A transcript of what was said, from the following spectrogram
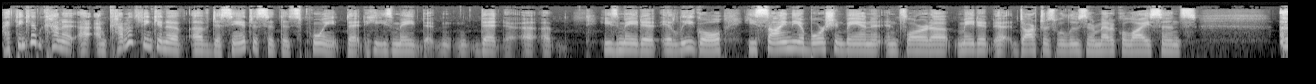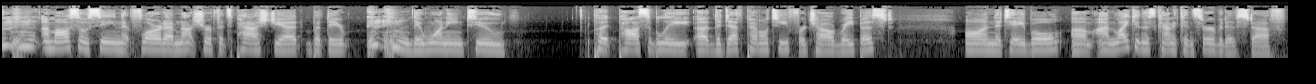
I think I'm kind of I'm kind of thinking of, of DeSantis at this point that he's made that uh, uh, he's made it illegal. He signed the abortion ban in Florida, made it uh, doctors will lose their medical license. I'm also seeing that Florida. I'm not sure if it's passed yet, but they they're wanting to put possibly uh, the death penalty for child rapist on the table. Um, I'm liking this kind of conservative stuff.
